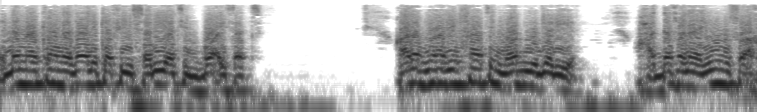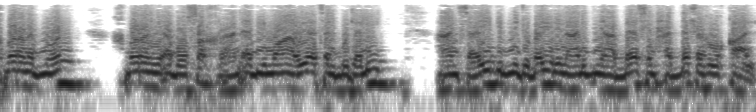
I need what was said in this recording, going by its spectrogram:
إنما كان ذلك في سرية بعثت. قال ابن أبي حاتم وابن جرير وحدثنا يونس أخبرنا ابن وهب أخبرني أبو صخر عن أبي معاوية البجلي عن سعيد بن جبير عن ابن عباس حدثه قال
